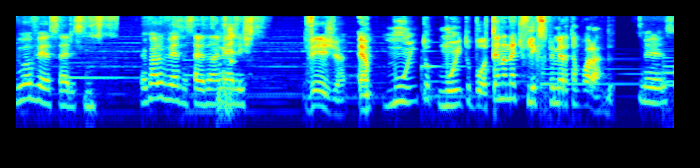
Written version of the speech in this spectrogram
eu vou ver a série, sim. Eu quero ver essa série, tá na minha lista. Veja, é muito, muito boa. Tem na Netflix a primeira temporada. Beleza.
